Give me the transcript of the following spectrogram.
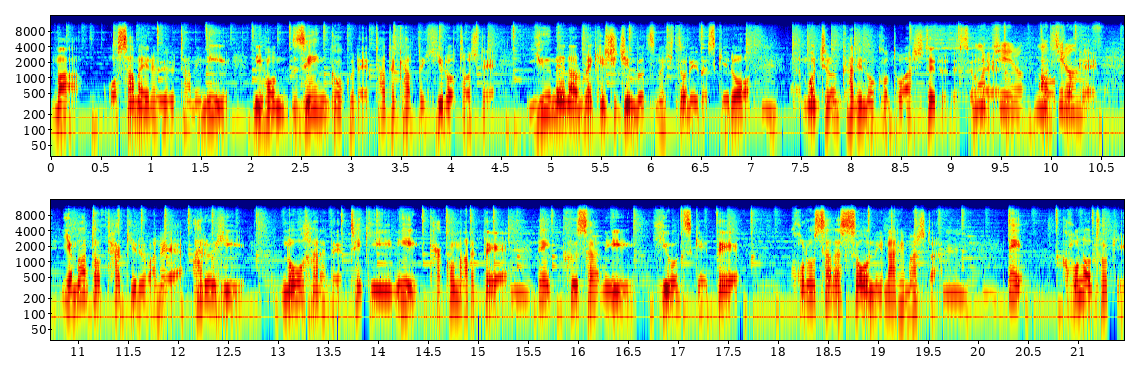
まあ、治めるために日本全国で戦ったヒーローとして有名な歴史人物の一人ですけど、もちろん彼のことは知ってるですよね。もちろんあもちろん OK です OK 大和武ルはね、ある日、野原で敵に囲まれて、うんで草に火をつけて殺されそうになりました。うん。うん。で、この時、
